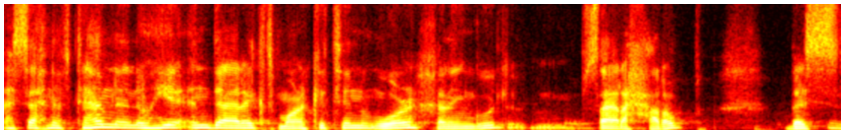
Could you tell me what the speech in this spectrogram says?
هسه إحنا افتهمنا إنه هي indirect marketing war خلينا نقول صايرة حرب بس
